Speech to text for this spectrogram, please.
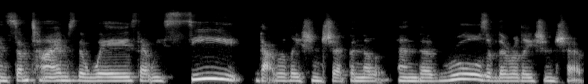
And sometimes the ways that we see that relationship and the and the rules of the relationship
